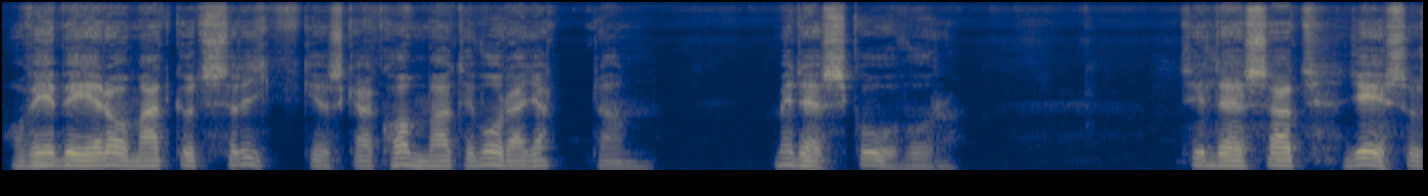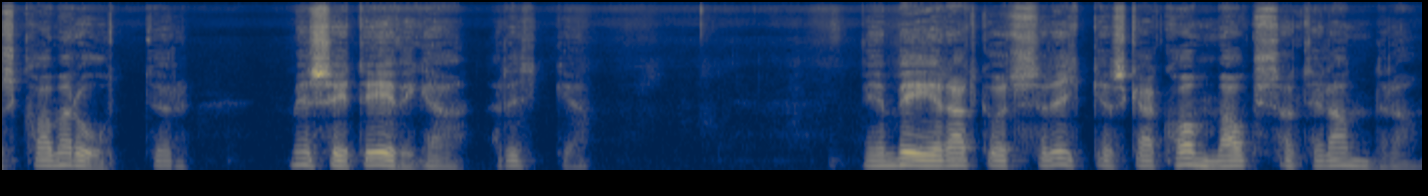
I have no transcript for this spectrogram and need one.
Och vi ber om att Guds rike ska komma till våra hjärtan med dess gåvor till dess att Jesus kommer åter med sitt eviga rike. Vi ber att Guds rike ska komma också till andra.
